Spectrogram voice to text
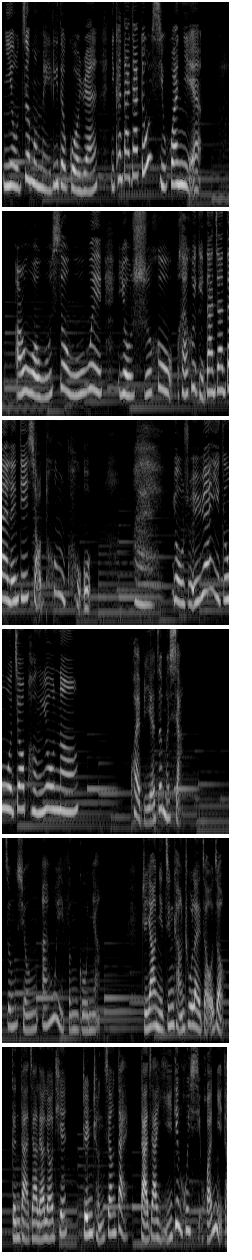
你有这么美丽的果园，你看大家都喜欢你，而我无色无味，有时候还会给大家带来点小痛苦。”有谁愿意跟我交朋友呢？快别这么想，棕熊安慰风姑娘：“只要你经常出来走走，跟大家聊聊天，真诚相待，大家一定会喜欢你的。”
